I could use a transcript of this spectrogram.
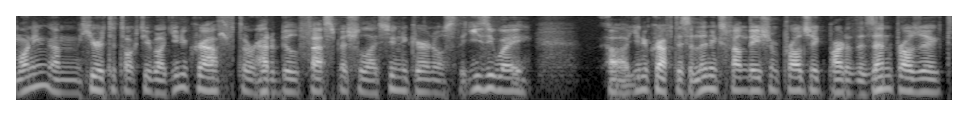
morning, I'm here to talk to you about Unikraft or how to build fast specialized unikernels the easy way. Uh, Unikraft is a Linux Foundation project, part of the Xen project,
